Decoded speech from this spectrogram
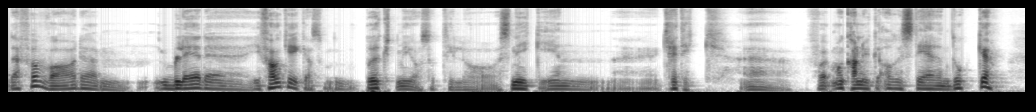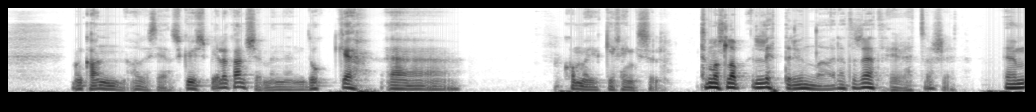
derfor var det, ble det i Frankrike altså, brukt mye også til å snike inn uh, kritikk. for man kan jo ikke arrestere en dukke. Man kan arrestere en skuespiller, kanskje, men en dukke eh, kommer jo ikke i fengsel. Så man slapp lettere unna, rett og slett? Rett og slett. Um,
